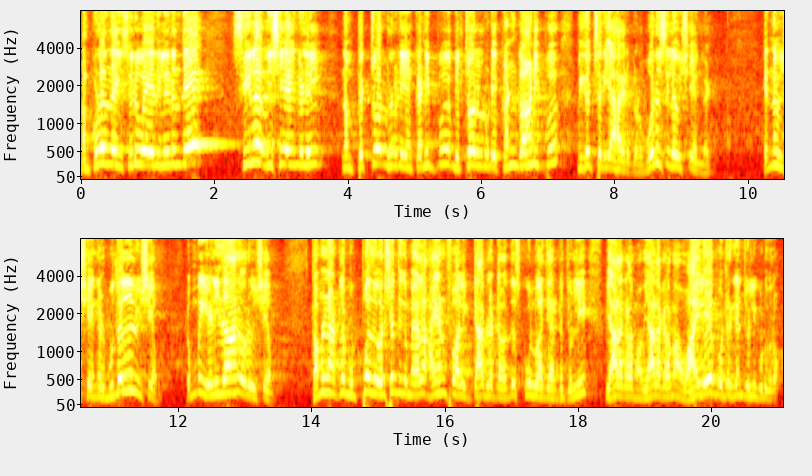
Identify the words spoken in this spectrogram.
நம் குழந்தை சிறு வயதிலிருந்தே சில விஷயங்களில் நம் பெற்றோர்களுடைய கணிப்பு பெற்றோர்களுடைய கண்காணிப்பு மிகச்சரியாக இருக்கணும். ஒரு சில விஷயங்கள். என்ன விஷயங்கள்? முதல் விஷயம் ரொம்ப எளிதான ஒரு விஷயம். தமிழ்நாட்டில் முப்பது வருஷத்துக்கு மேலே அயன்ஃபாலிக் டேப்லெட்டை வந்து ஸ்கூல் வாத்தியார்கிட்ட சொல்லி வியாழக்கிழமை வியாழக்கிழமை வாயிலேயே போட்டிருக்கேன்னு சொல்லி கொடுக்குறோம்.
